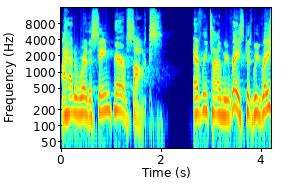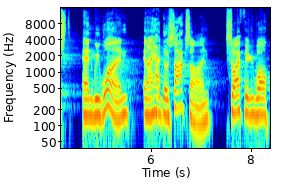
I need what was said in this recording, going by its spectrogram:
I had to wear the same pair of socks every time we raced because we raced and we won and I had those socks on. So I figured, well,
